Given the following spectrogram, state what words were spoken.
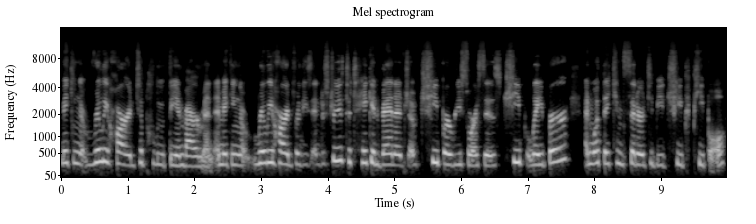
making it really hard to pollute the environment and making it really hard for these industries to take advantage of cheaper resources, cheap labor, and what they consider to be cheap people.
